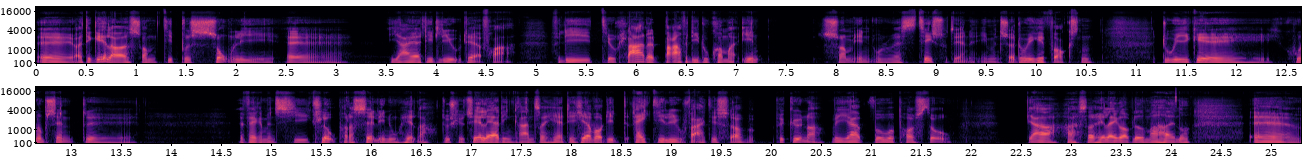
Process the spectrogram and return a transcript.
Øh, og det gælder også om dit personlige øh, jeg og dit liv derfra. Fordi det er jo klart, at bare fordi du kommer ind som en universitetsstuderende, jamen så er du ikke voksen. Du er ikke øh, 100% øh, hvad kan man sige, klog på dig selv endnu heller. Du skal jo til at lære dine grænser her. Det er her, hvor dit rigtige liv faktisk så begynder, vil jeg våge at påstå. Jeg har så heller ikke oplevet meget andet. Øh,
